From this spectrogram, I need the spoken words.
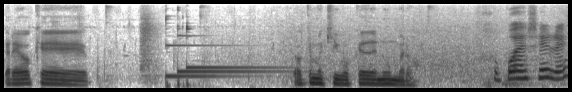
Creo que... Creo que me equivoqué de número. Puede ser, ¿eh?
